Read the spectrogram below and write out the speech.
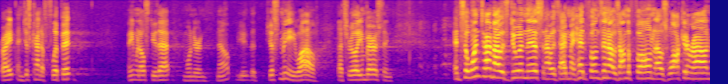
right? And just kind of flip it. Anyone else do that? I'm wondering, no, you, just me. Wow, that's really embarrassing. And so one time I was doing this and I was I had my headphones in, I was on the phone, and I was walking around,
